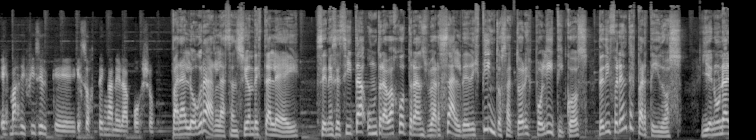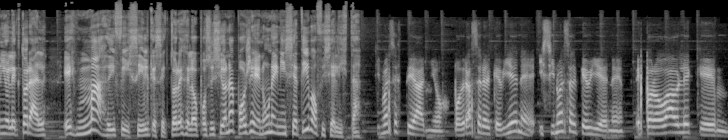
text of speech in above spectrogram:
es más difícil que, que sostengan el apoyo. Para lograr la sanción de esta ley, se necesita un trabajo transversal de distintos actores políticos de diferentes partidos. Y en un año electoral es más difícil que sectores de la oposición apoyen una iniciativa oficialista si no es este año, podrá ser el que viene, y si no es el que viene, es probable que mm,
